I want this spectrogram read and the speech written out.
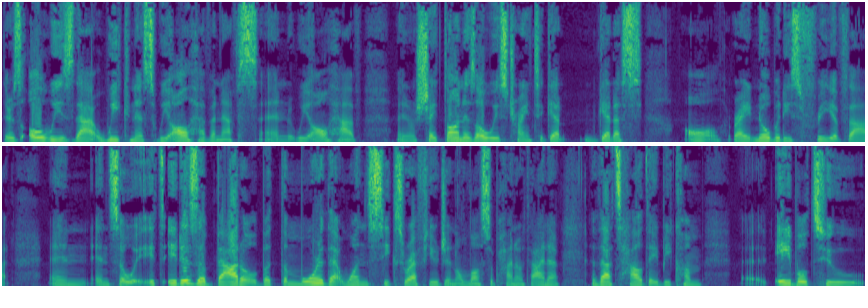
there's always that weakness. We all have a nafs, and we all have you know shaitan is always trying to get get us all right. Nobody's free of that, and and so it it is a battle. But the more that one seeks refuge in Allah Subhanahu wa Taala, that's how they become uh, able to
